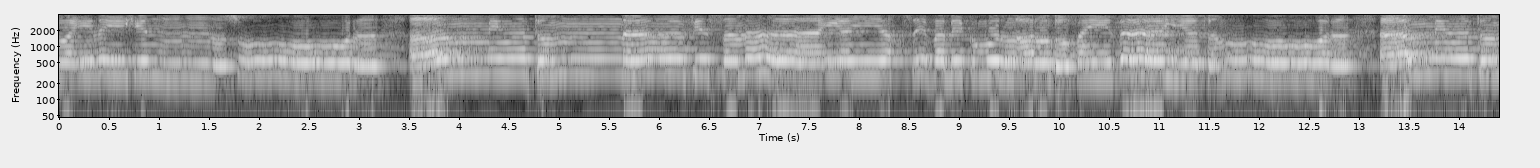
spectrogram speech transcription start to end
وإليه النشور. أمنتم من في السماء أن يخسف بكم الأرض فإذا هي تمور. أمنتم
